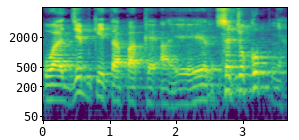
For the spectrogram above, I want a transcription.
wajib kita pakai air secukupnya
